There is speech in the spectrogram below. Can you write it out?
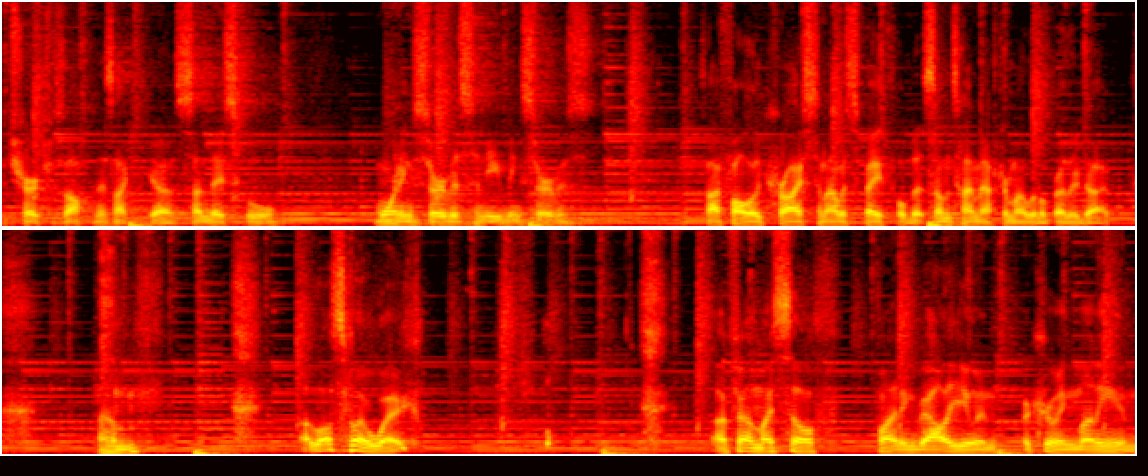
to church as often as I could go Sunday school, morning service, and evening service. So I followed Christ and I was faithful, but sometime after my little brother died, um, I lost my way. I found myself finding value in accruing money and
